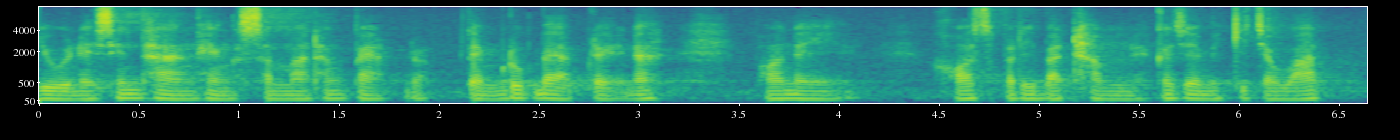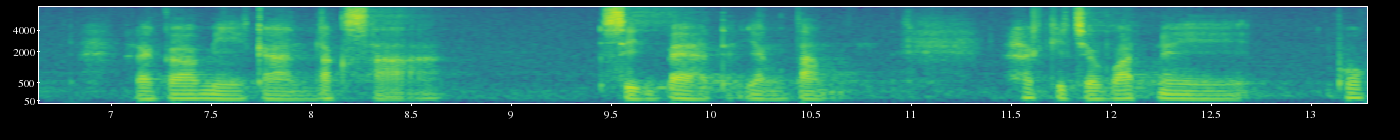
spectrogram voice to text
อยู่ในเส้นทางแห่งสมาทั้ง8เต็มรูปแบบเลยนะ เพราะในคอร์สปฏิบัติธรรมเนี่ยก็จะมีกิจวัตรแล้วก็มีการรักษาศีลแปดอย่างต่ำถ้ากิจวัตรในพวก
